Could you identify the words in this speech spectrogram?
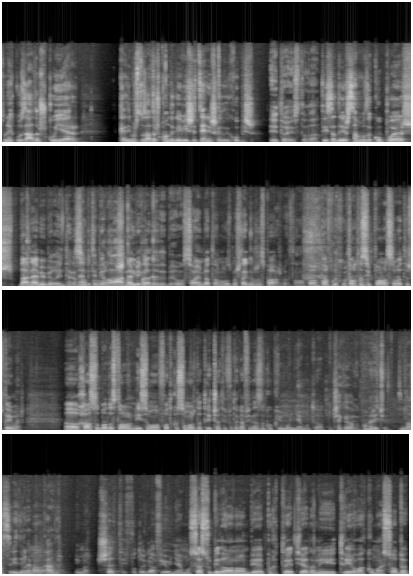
tu neku zadršku, jer kad imaš tu zadršku, onda ga i više ceniš kad ga kupiš. I to isto, da. Ti sad ideš samo da kupuješ, Da, ne bi bilo interesantno. Ne bi ti bilo lako, Ne bi ipak. gledao da s ovim, brate, ono, uzmeš legneš da spavaš, brate. Ono, to, toliko, toliko si ponosan, brate, što imaš. Uh, Hasselblad stvarno nisam, ovo, fotkao sam možda 3-4 fotografije, ne znam koliko ima u njemu. To, ono, čekaj, ovako, pomerit ću, znam da se vidi lepo u kadru. Ima četiri fotografije u njemu. Sve su bile ono, bio je portret jedan i tri ovako moje sobe.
